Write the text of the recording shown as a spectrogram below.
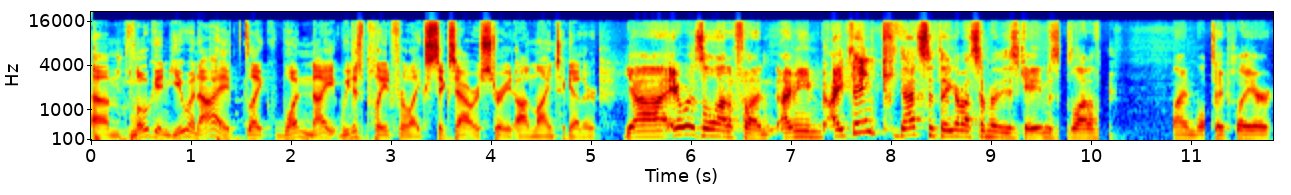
Um, Logan, you and I, like one night, we just played for like six hours straight online together. Yeah, it was a lot of fun. I mean, I think that's the thing about some of these games. A lot of online multiplayer,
